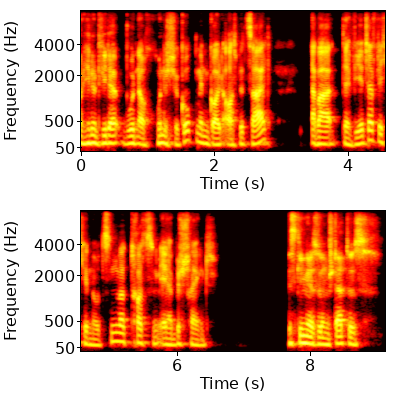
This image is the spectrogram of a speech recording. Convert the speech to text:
und hin und wieder wurden auch hunnische Gruppen in Gold ausbezahlt, aber der wirtschaftliche Nutzen war trotzdem eher beschränkt. Es ging ja so um Status.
